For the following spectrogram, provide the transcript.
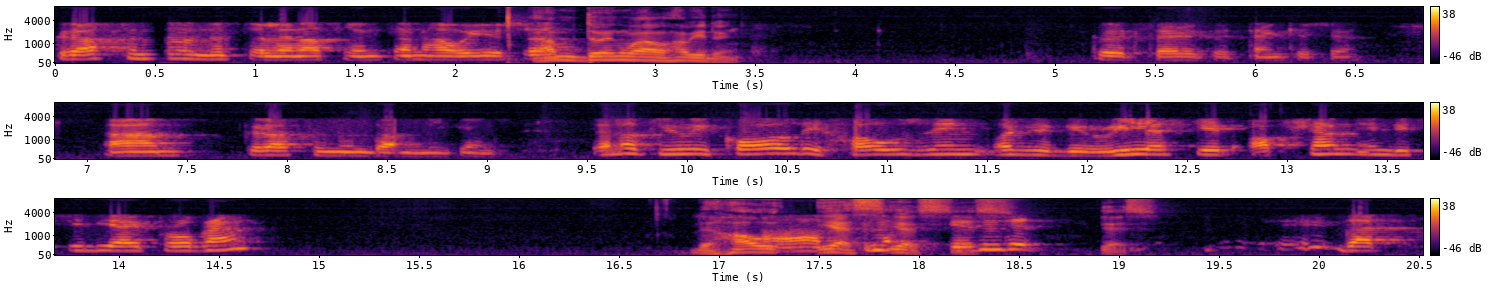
Good afternoon, Mr. Lennox Linton. How are you, sir? I'm doing well. How are you doing? Good, very good. Thank you, sir. Um, good afternoon, Dominicans. Lennox, you recall the housing, or the real estate option in the CBI program? The how? Um, yes, yes, isn't yes. it? Yes. That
